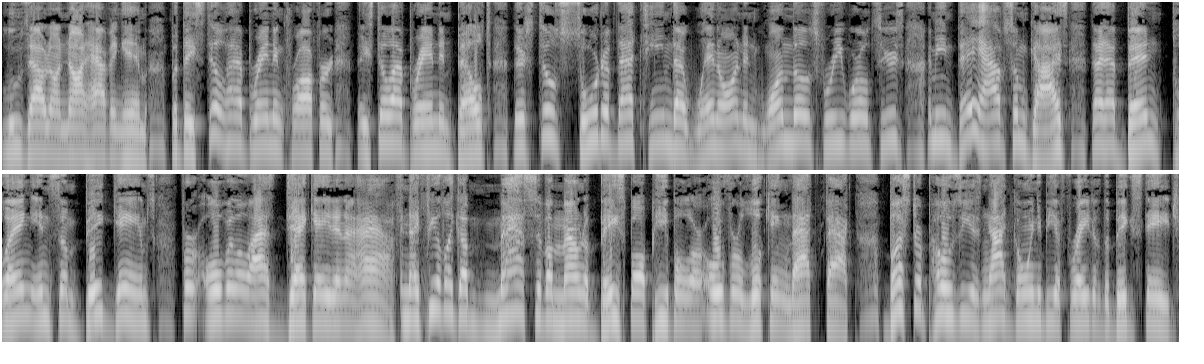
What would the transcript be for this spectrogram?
lose out on not having him, but they still have Brandon Crawford. They still have Brandon Belt. They're still sort of that team that went on and won those three World Series. I mean, they have some guys that have been playing in some big games for over the last decade and a half. And I feel like a massive amount of baseball people are overlooking that fact. Buster Posey is not going to be afraid of the big stage.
